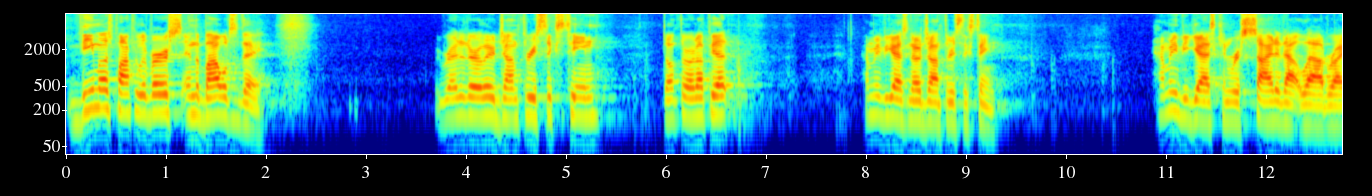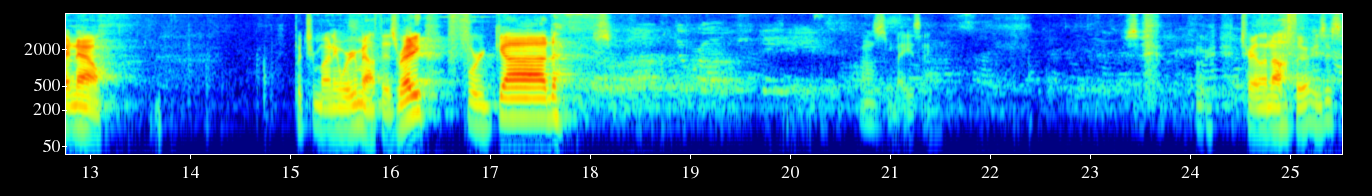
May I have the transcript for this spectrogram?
the most popular verse in the Bible today. We read it earlier, John 3:16. Don't throw it up yet. How many of you guys know John 3:16? How many of you guys can recite it out loud right now? Put your money where your mouth is. Ready? For God That was amazing. Trailing off there. You, just,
